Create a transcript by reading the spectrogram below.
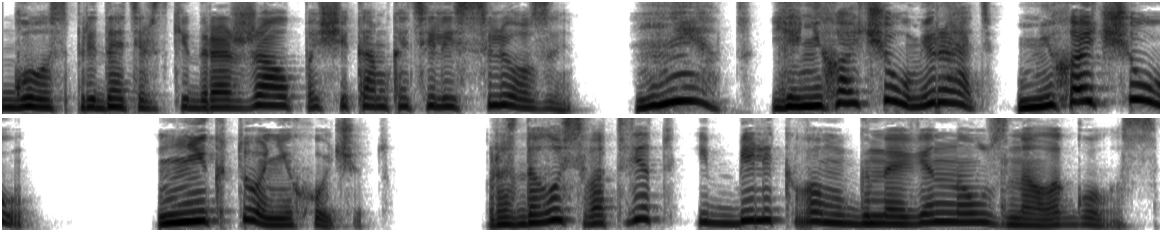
Голос предательски дрожал, по щекам катились слезы. «Нет, я не хочу умирать! Не хочу!» «Никто не хочет!» Раздалось в ответ, и Беликова мгновенно узнала голос.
